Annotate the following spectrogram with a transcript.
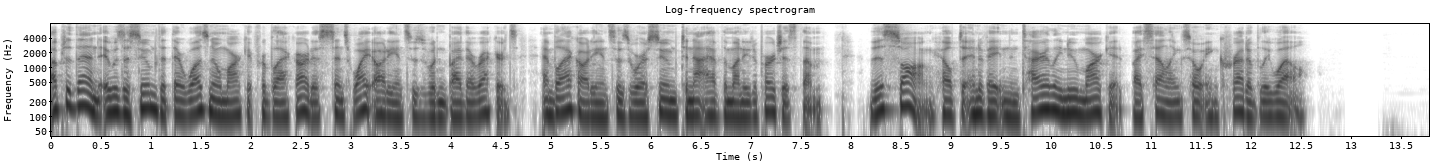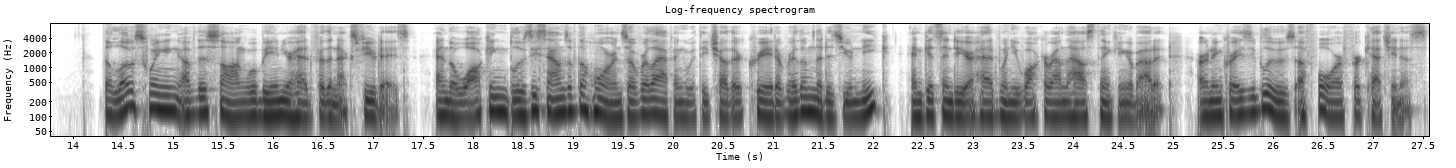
Up to then, it was assumed that there was no market for black artists since white audiences wouldn't buy their records, and black audiences were assumed to not have the money to purchase them. This song helped to innovate an entirely new market by selling so incredibly well. The low swinging of this song will be in your head for the next few days, and the walking, bluesy sounds of the horns overlapping with each other create a rhythm that is unique and gets into your head when you walk around the house thinking about it, earning Crazy Blues a 4 for catchiness.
